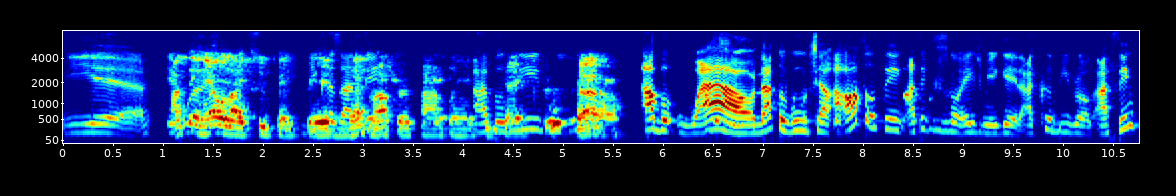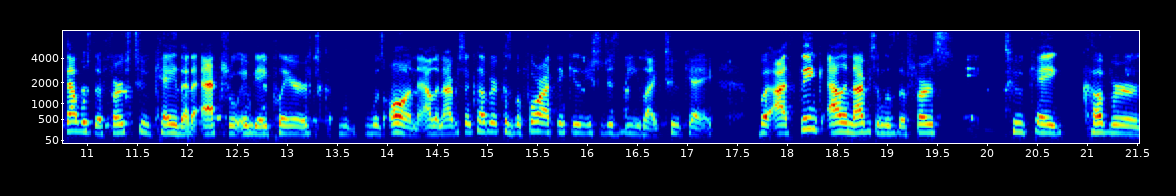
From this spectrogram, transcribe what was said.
yeah. It I think that was like 2K7. Because I That's my think- first time playing 2K. I believe- Yeah. I but wow, not the Wu Chow. I also think I think this is gonna age me again. I could be wrong. I think that was the first 2K that an actual NBA player was on the Allen Iverson cover. Because before I think it used to just be like 2K, but I think Allen Iverson was the first 2K cover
